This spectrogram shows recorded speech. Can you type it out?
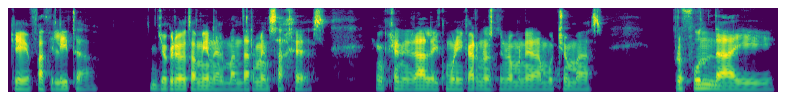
que facilita, yo creo también el mandar mensajes en general, y comunicarnos de una manera mucho más profunda y,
